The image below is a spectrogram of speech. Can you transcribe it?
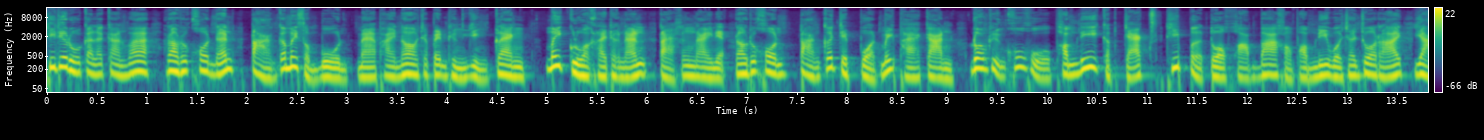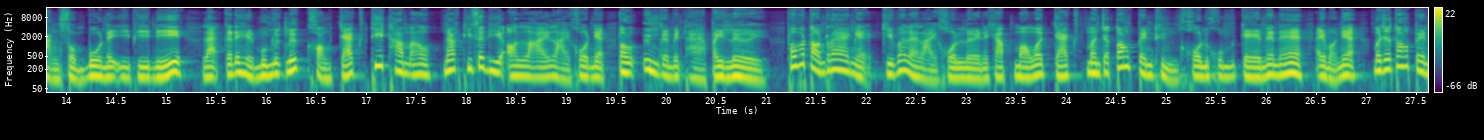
ที่ได้รู้กันและกันว่าเราทุกคนนั้นต่างก็ไม่สมบูรณ์แม้ภายนอกจะเป็นถึงหญิงแกร่งไม่กลัวใครทั้งนั้น แต่ข้างในเนี่ยเราทุกคนต่างก็เจ็บปวดไม่แพ้กัน รวมถึงคู่หูพอมนี่กับแจ็คส์ที่เปิดตัวความบ้าของพอมนี่เวอร์ชันชั่วร้ายอย่างสมบูรณ์ใน EP นี้ และก็ได้เห็นมุมลึกๆ ของแจ็คส์ที่ทำเอานักทฤษฎีออนไลน์หลายคนเนี่ยต้องอึ้งกันเป็นแถไปเลย เพราะว่าตอนแรกเนี่ยคิดว่าหลาย ๆ คนเลยนะครับมองว่าแจ็คมันจะต้องเป็นถึงคนคุมเกมแน่ๆไอ้หมอเนี่ยมันจะต้องเป็น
